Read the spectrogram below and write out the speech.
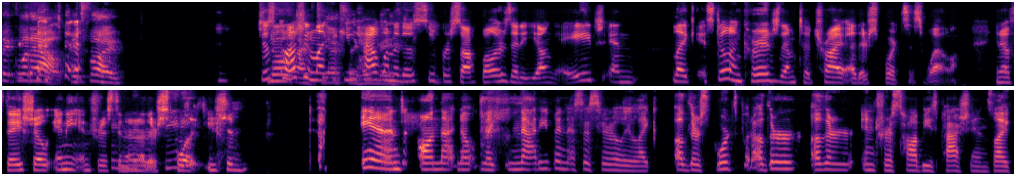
Pick one out. It's fine. Just No, caution, I- like if you have one of those super softballers at a young age, and like still encourage them to try other sports as well. You know, if they show any interest in another sport, you should. And on that note, like not even necessarily like other sports, but other other interests, hobbies, passions. Like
